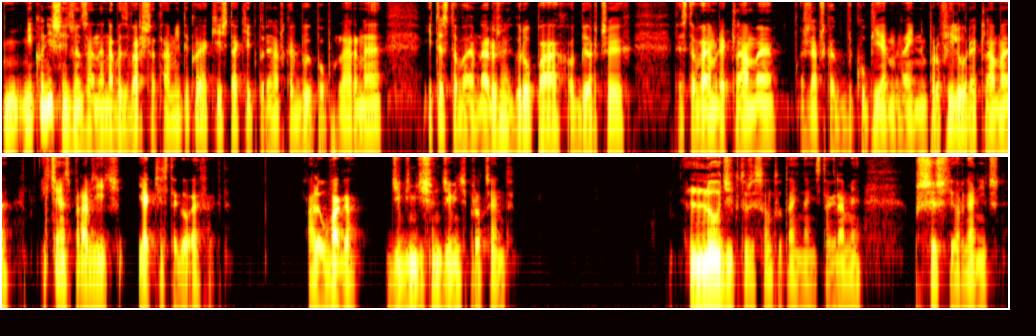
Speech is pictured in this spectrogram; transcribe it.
niekoniecznie związane nawet z warsztatami, tylko jakieś takie, które na przykład były popularne i testowałem na różnych grupach odbiorczych. Testowałem reklamę, że na przykład wykupiłem na innym profilu reklamę i chciałem sprawdzić, jaki jest tego efekt. Ale uwaga, 99% ludzi, którzy są tutaj na Instagramie, przyszli organicznie.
